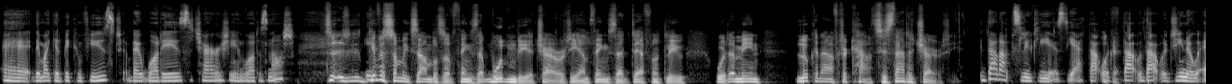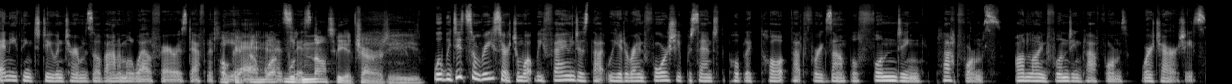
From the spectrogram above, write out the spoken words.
Uh, they might get a bit confused about what is a charity and what is not. So, give us some examples of things that wouldn't be a charity and things that definitely would. I mean, looking after cats, is that a charity? That absolutely is, yeah. That would Okay. that would that would you know anything to do in terms of animal welfare is definitely Okay, uh, and what is would listed. not be a charity? Well, we did some research, and what we found is that we had around 40% of the public thought that, for example, funding platforms, online funding platforms, were charities.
